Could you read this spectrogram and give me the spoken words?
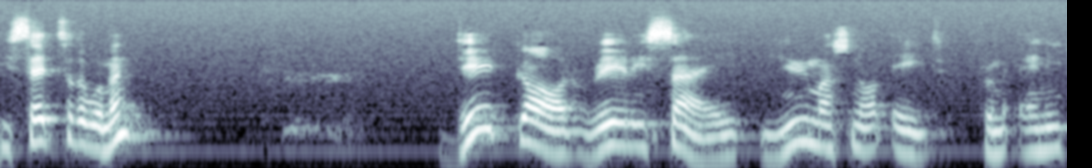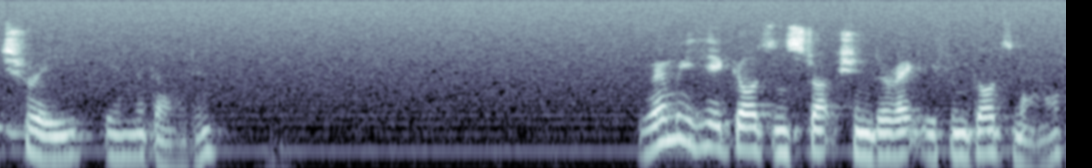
He said to the woman, Did God really say you must not eat from any tree in the garden? When we hear God's instruction directly from God's mouth,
